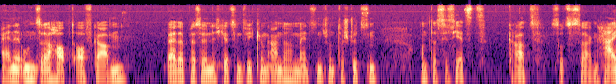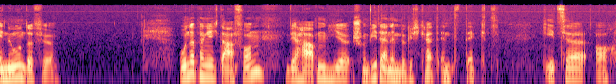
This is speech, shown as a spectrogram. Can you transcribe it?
eine unserer Hauptaufgaben bei der Persönlichkeitsentwicklung, anderen Menschen zu unterstützen. Und das ist jetzt gerade sozusagen High Noon dafür. Unabhängig davon, wir haben hier schon wieder eine Möglichkeit entdeckt, geht es ja auch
